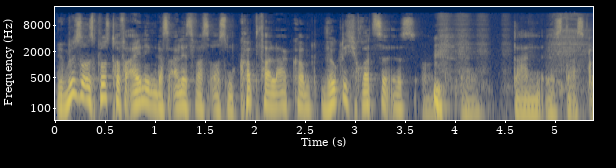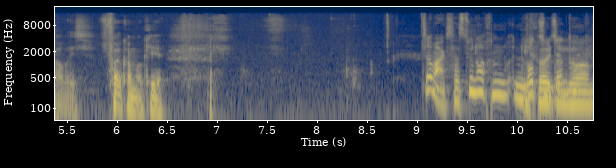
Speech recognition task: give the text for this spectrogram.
Wir müssen uns bloß darauf einigen, dass alles, was aus dem Kopfverlag kommt, wirklich Rotze ist. Und äh, dann ist das, glaube ich, vollkommen okay. So, Max, hast du noch ein, ein Wort ich wollte nur,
